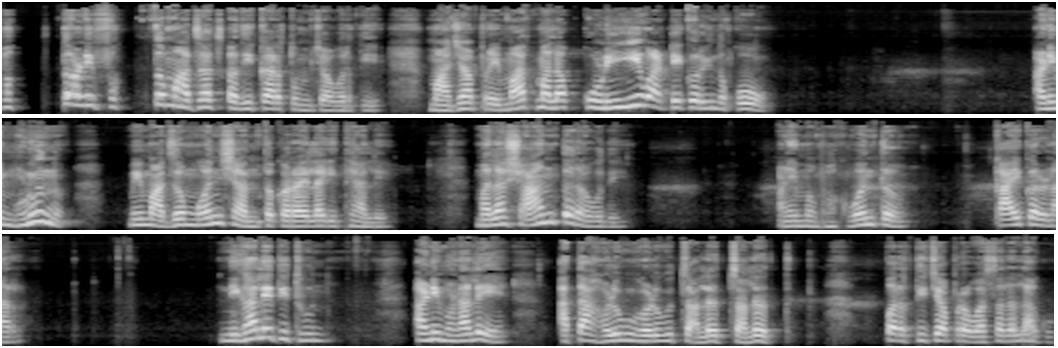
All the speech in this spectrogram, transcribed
फक्त आणि फक्त माझाच अधिकार तुमच्यावरती माझ्या प्रेमात मला कोणीही वाटेकरी नको. आणि म्हणून मी माझं मन शांत करायला इथे आले. मला शांत राहू दे. आणि मग भगवंत काय करणार? निघाले तिथून आणि म्हणाले आता हळूहळू चालत चालत परतीच्या प्रवासाला लागू.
